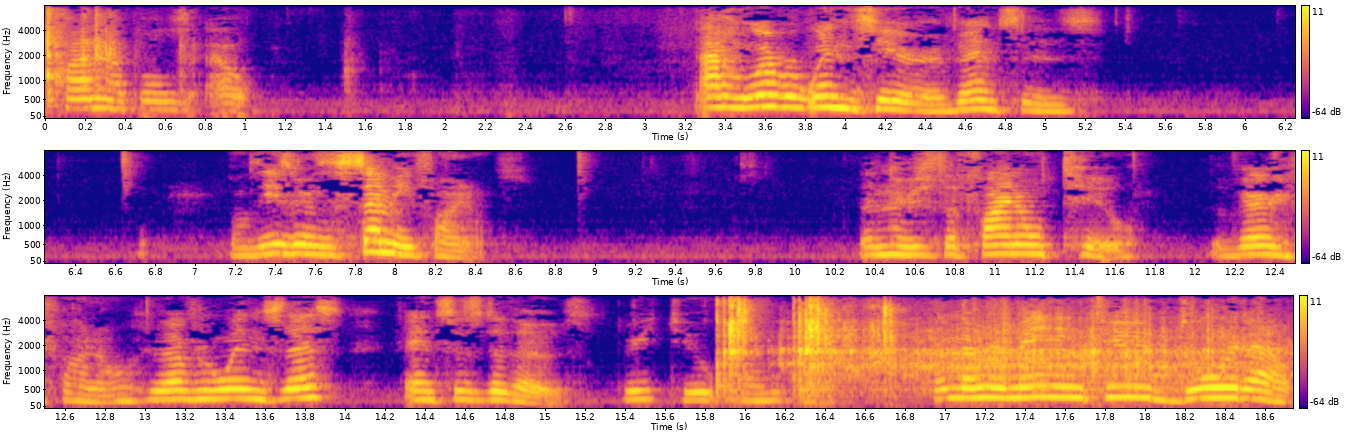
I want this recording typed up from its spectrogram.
Pineapple's out. Now, whoever wins here advances. Well, these are the semifinals. Then there's the final two. The very final. Whoever wins this advances to those. Three, two, one, go. Then the remaining two duel it out.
